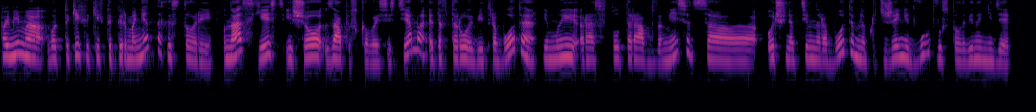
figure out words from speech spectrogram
помимо вот таких каких-то перманентных историй, у нас есть еще запусковая система. Это второй вид работы, и мы раз в полтора-два месяца очень активно работаем на протяжении двух-двух с половиной недель.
